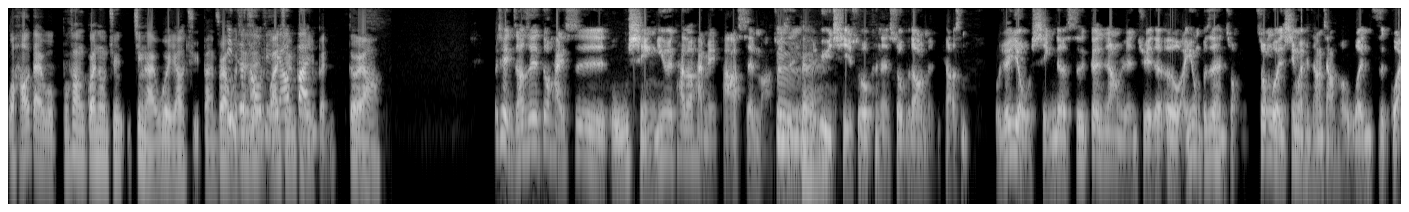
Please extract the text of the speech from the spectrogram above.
我好歹我不放观众进进来，我也要举办，不然我真是完全赔本。对啊，而且你知道这些都还是无形，因为它都还没发生嘛，就是你的预期说可能收不到门票什么。嗯、我觉得有形的是更让人觉得扼腕，因为我们不是很中中文新闻很常讲什么蚊子馆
